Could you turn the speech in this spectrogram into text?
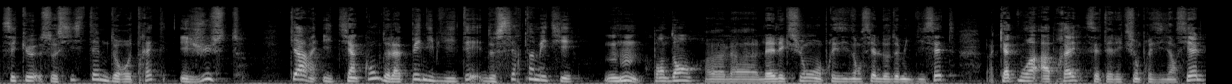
c'est que ce système de retraite est juste. Car il tient compte de la pénibilité de certains métiers. Mhm. Pendant euh, l'élection présidentielle de 2017, bah, quatre mois après cette élection présidentielle,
